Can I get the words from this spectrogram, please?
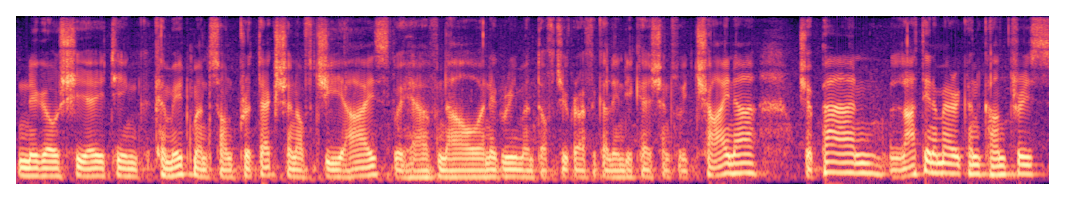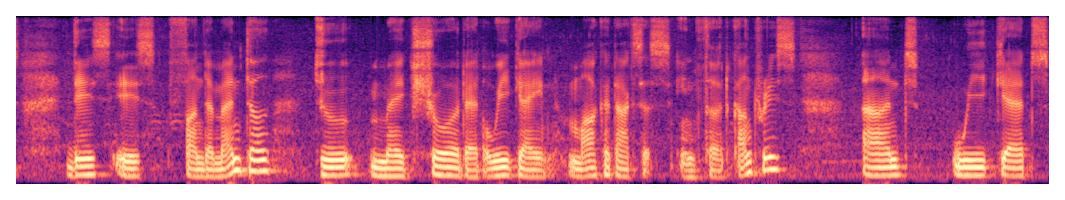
negotiating commitments on protection of GIs. We have now an agreement of geographical indications with China, Japan, Latin American countries. This is fundamental to make sure that we gain market access in third countries and we get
